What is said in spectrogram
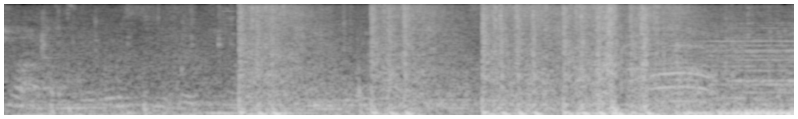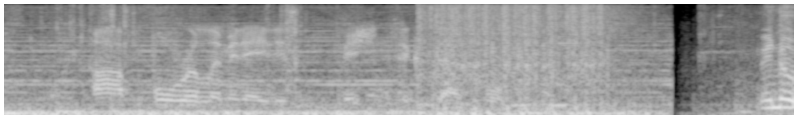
charge. I never see standing. Op 4 eliminated. Mission successful. Wait, no,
